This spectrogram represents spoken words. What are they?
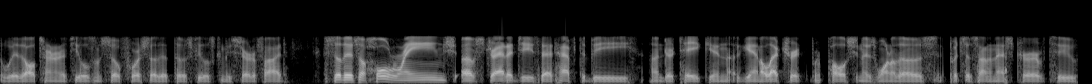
with alternative fuels and so forth, so that those fuels can be certified. So there's a whole range of strategies that have to be undertaken. Again, electric propulsion is one of those. It puts us on an S curve to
